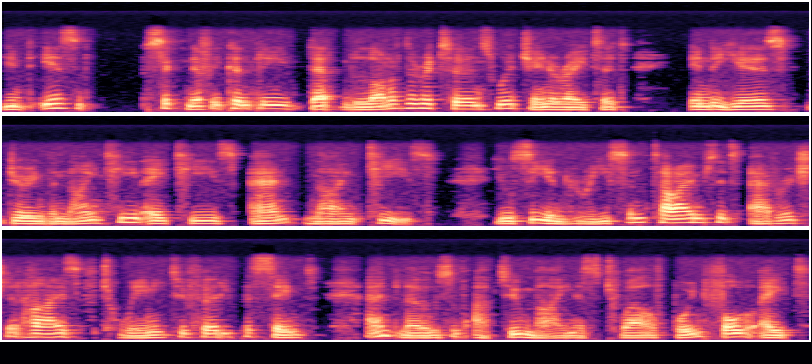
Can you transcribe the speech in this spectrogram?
it is significantly that a lot of the returns were generated in the years during the 1980s and 90s. You'll see in recent times it's averaged at highs of 20 to 30% and lows of up to minus 12.48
